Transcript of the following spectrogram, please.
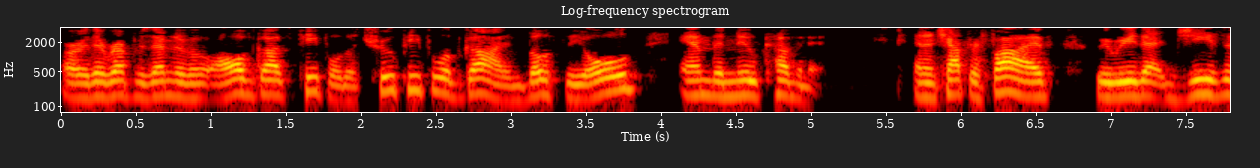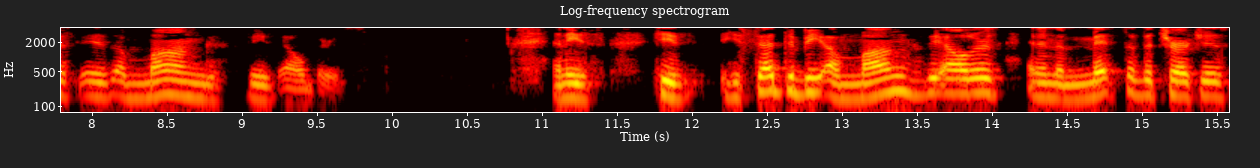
or they're representative of all of God's people, the true people of God in both the old and the new covenants. And in chapter 5, we read that Jesus is among these elders. And he's he's he's said to be among the elders and in the midst of the churches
